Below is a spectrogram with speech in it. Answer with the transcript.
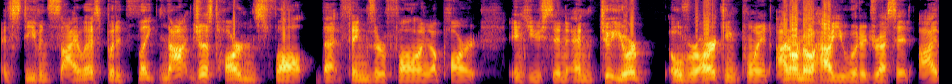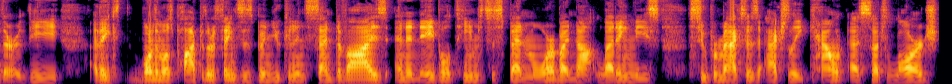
and stephen silas but it's like not just harden's fault that things are falling apart in houston and to your overarching point, I don't know how you would address it either. The I think one of the most popular things has been you can incentivize and enable teams to spend more by not letting these supermaxes actually count as such large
